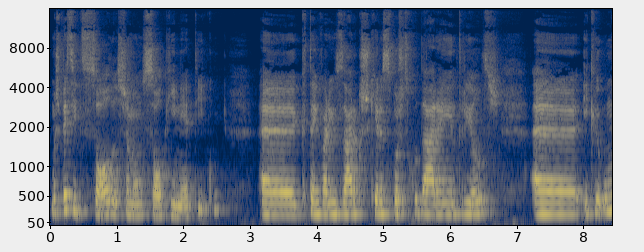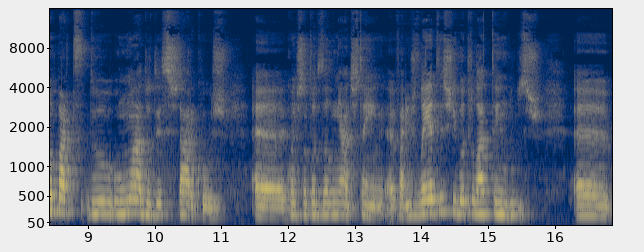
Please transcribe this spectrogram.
uma espécie de sol, eles chamam sol cinético, que tem vários arcos que era suposto rodarem entre eles, e que uma parte, do, um lado desses arcos, quando estão todos alinhados, tem vários LEDs e o outro lado tem luzes. Uh,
